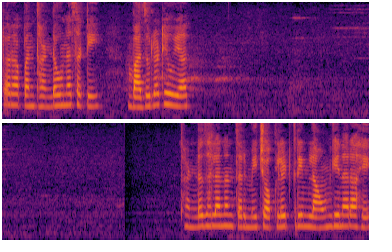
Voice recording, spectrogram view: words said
तर आपण थंड होण्यासाठी बाजूला ठेवूयात. थंड झाल्यानंतर मी चॉकलेट क्रीम लावून घेणार आहे.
